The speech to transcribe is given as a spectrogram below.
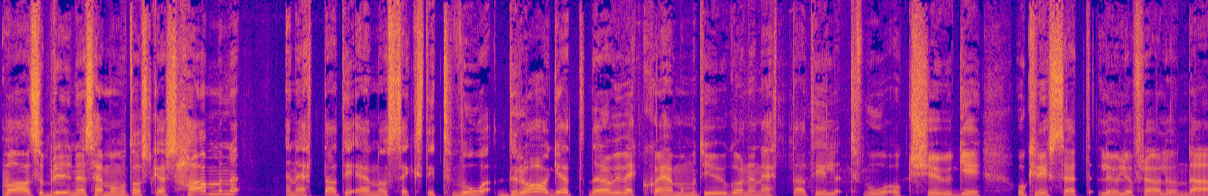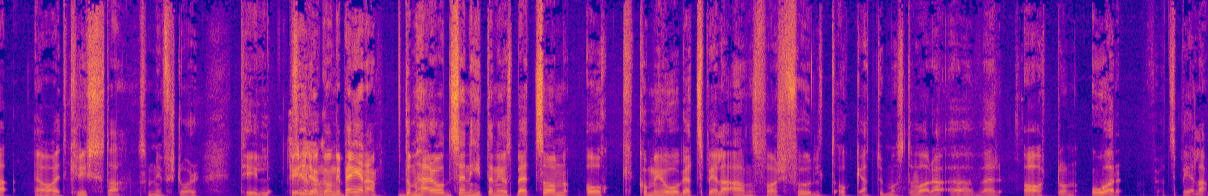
var alltså Brynäs hemma mot Oskarshamn. En etta till 1,62. Draget, där har vi Växjö hemma mot Djurgården. En etta till 2,20. Och krysset Luleå-Frölunda, ja ett kryss då, som ni förstår, till Fyra fyra, gånger. gånger pengarna. De här oddsen hittar ni hos Betsson och kom ihåg att spela ansvarsfullt och att du måste vara över 18 år för att spela.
